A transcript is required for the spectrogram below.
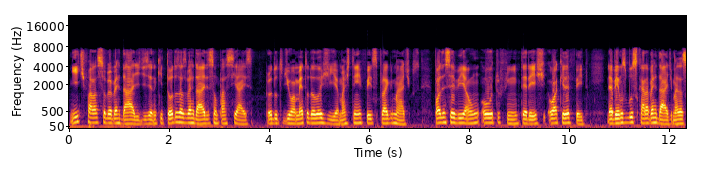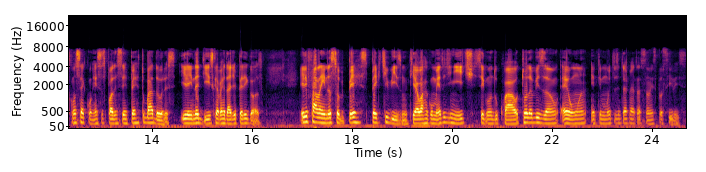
Nietzsche fala sobre a verdade, dizendo que todas as verdades são parciais, produto de uma metodologia, mas têm efeitos pragmáticos. Podem servir a um ou outro fim, interesse ou aquele efeito. Devemos buscar a verdade, mas as consequências podem ser perturbadoras. E ele ainda diz que a verdade é perigosa. Ele fala ainda sobre perspectivismo, que é o argumento de Nietzsche, segundo o qual toda visão é uma entre muitas interpretações possíveis.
